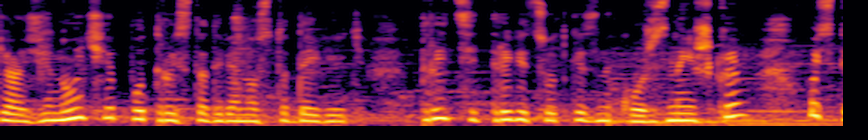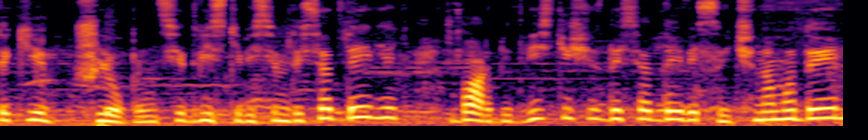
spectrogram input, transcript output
Я жіночі по 399, 33% знижки. знижки. Ось такі шльопанці 289, Барбі 269, сична модель,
